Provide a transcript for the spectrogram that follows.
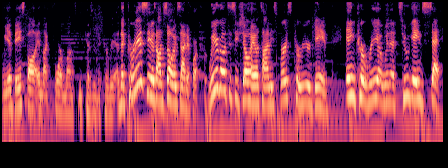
We have baseball in like four months because of the Korea. The Korea series I'm so excited for. We are going to see Shohei Ohtani's first career game in Korea with a two game set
